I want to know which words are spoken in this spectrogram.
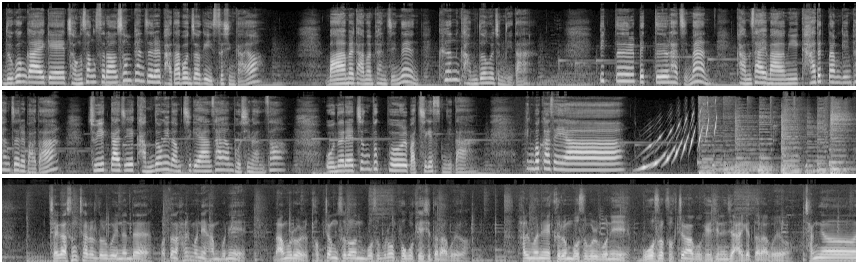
누군가에게 정성스러운 손편지를 받아본 적이 있으신가요? 마음을 담은 편지는 큰 감동을 줍니다. 삐뚤삐뚤하지만 감사의 마음이 가득 담긴 편지를 받아 주위까지 감동이 넘치게 한 사연 보시면서 오늘의 충북폴 마치겠습니다. 행복하세요. 제가 승차를 돌고 있는데 어떤 할머니 한 분이 나무를 걱정스러운 모습으로 보고 계시더라고요. 할머니의 그런 모습을 보니 무엇을 걱정하고 계시는지 알겠더라고요. 작년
